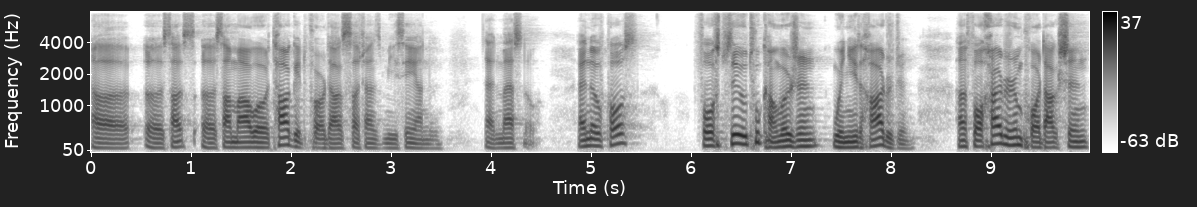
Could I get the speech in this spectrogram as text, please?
uh, uh, uh some our target products such as methane and, and methanol. And of course, for CO2 conversion, we need hydrogen. And for hydrogen production,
